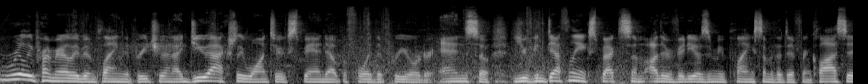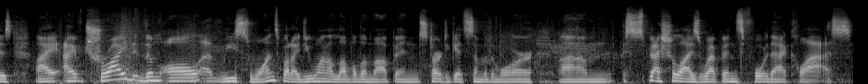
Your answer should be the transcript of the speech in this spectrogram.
really primarily been playing the Preacher and I do actually want to expand out before the pre-order ends. So you can definitely expect some other videos of me playing some of the different classes. I, I've tried tried them all at least once, but I do want to level them up and start to get some of the more um, specialized weapons for that class.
